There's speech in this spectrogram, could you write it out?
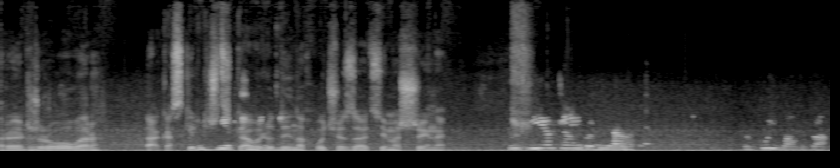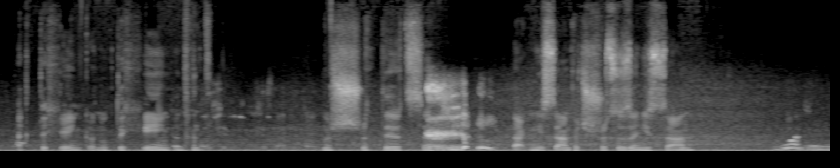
Range Rover. Так, а скільки ж цікаво людина хоче за ці машини? Так, тихенько, ну тихенько. Ну, ну що ти оце? Так, Nissan, що це за Nissan? Вот він.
